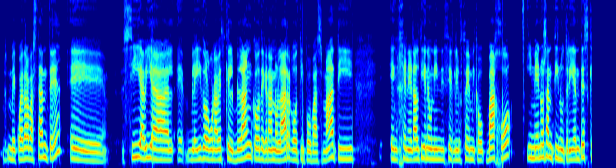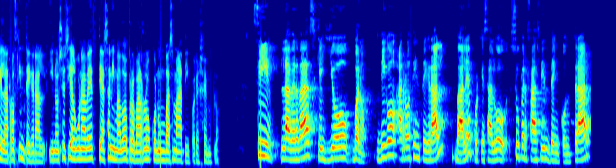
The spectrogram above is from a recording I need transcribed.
Me cuadra bastante. Eh, sí había eh, leído alguna vez que el blanco de grano largo tipo basmati en general tiene un índice glucémico bajo y menos antinutrientes que el arroz integral. Y no sé si alguna vez te has animado a probarlo con un basmati, por ejemplo. Sí, la verdad es que yo, bueno, digo arroz integral, ¿vale? Porque es algo súper fácil de encontrar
